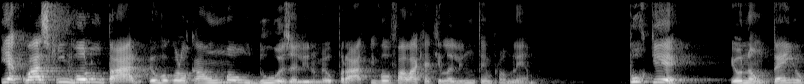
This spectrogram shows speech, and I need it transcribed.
E é quase que involuntário. Eu vou colocar uma ou duas ali no meu prato e vou falar que aquilo ali não tem problema. Por quê? Eu não tenho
